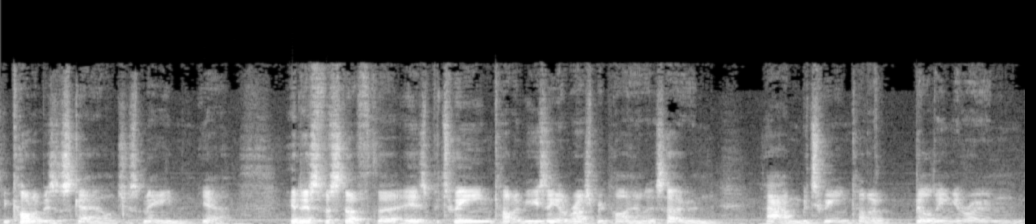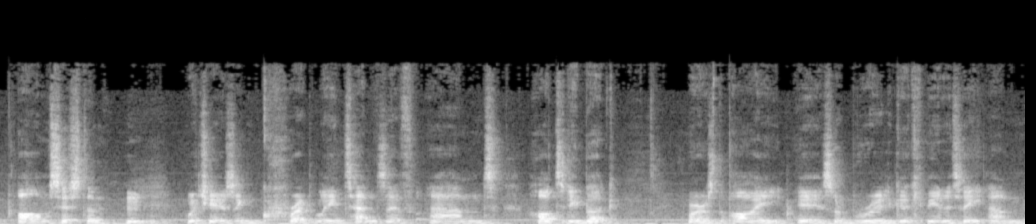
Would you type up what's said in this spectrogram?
economies of scale just mean, yeah, it is for stuff that is between kind of using a Raspberry Pi on its own and between kind of building your own ARM system, Mhm. which is incredibly intensive and hard to debug. Whereas the Pi is a really good community and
